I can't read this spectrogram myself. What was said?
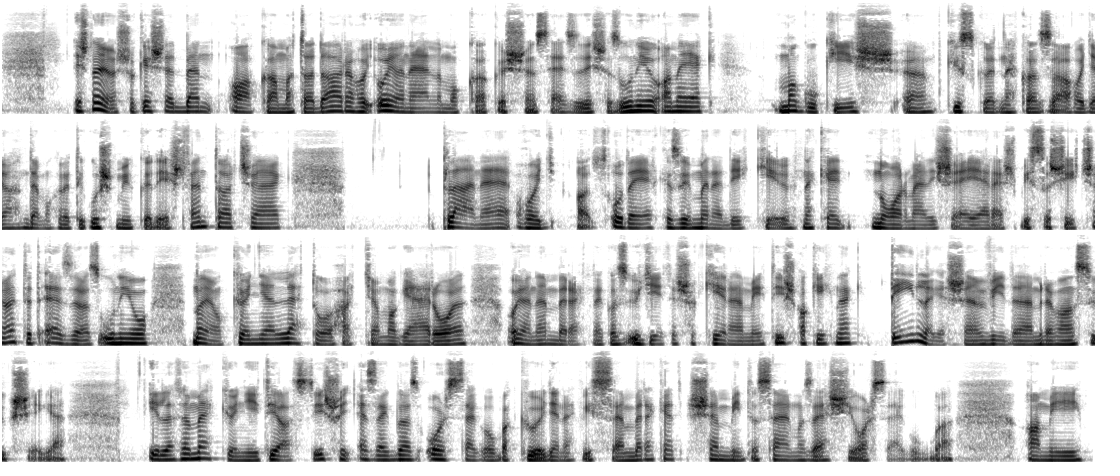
és nagyon sok esetben alkalmat ad arra, hogy olyan államokkal kössön szerződés az Unió, amelyek maguk is küzdködnek azzal, hogy a demokratikus működést fenntartsák, pláne, hogy az odaérkező menedékkérőknek egy normális eljárás biztosítsanak, tehát ezzel az Unió nagyon könnyen letolhatja magáról olyan embereknek az ügyét és a kérelmét is, akiknek ténylegesen védelemre van szüksége. Illetve megkönnyíti azt is, hogy ezekbe az országokba küldjenek vissza embereket, semmint a származási országukba, ami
